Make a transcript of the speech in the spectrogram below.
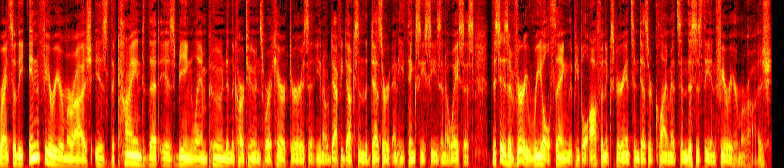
Right. So the inferior mirage is the kind that is being lampooned in the cartoons where a character is, you know, Daffy Duck's in the desert and he thinks he sees an oasis. This is a very real thing that people often experience in desert climates, and this is the inferior mirage.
